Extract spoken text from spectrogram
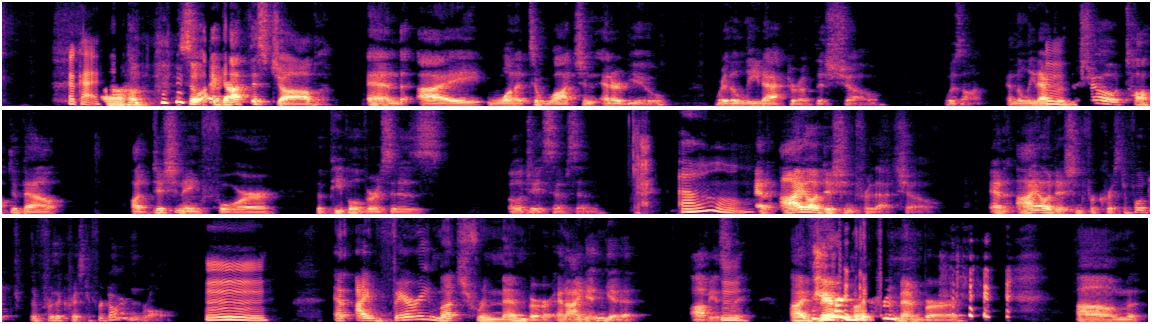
okay. Um, so I got this job, and I wanted to watch an interview where the lead actor of this show was on, and the lead actor Mm. of the show talked about auditioning for the People versus O.J. Simpson, Oh. and I auditioned for that show, and I auditioned for Christopher for the Christopher Darden role. Mm. And I very much remember, and I didn't get it, obviously. Mm. I very much remember um,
